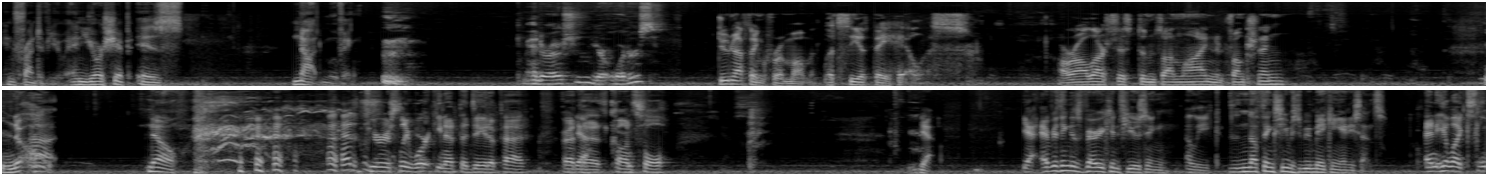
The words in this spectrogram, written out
in front of you, and your ship is not moving. Commander Ocean, your orders? Do nothing for a moment. Let's see if they hail us. Are all our systems online and functioning? No. Uh, No. Furiously working at the data pad or at Yeah. the console. yeah. Yeah, everything is very confusing, Alik. Nothing seems to be making any sense. And he like sl-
